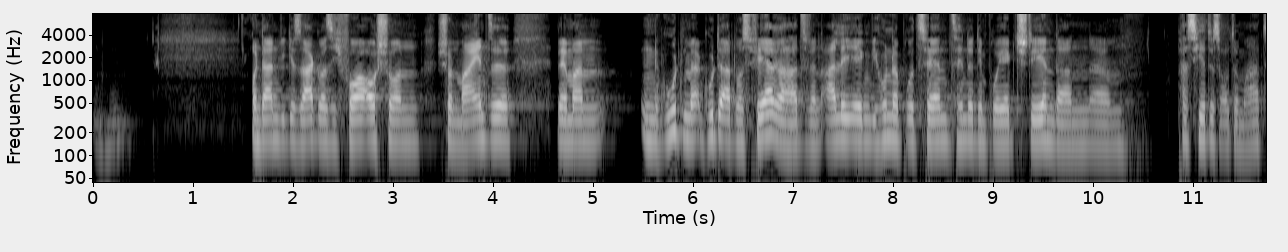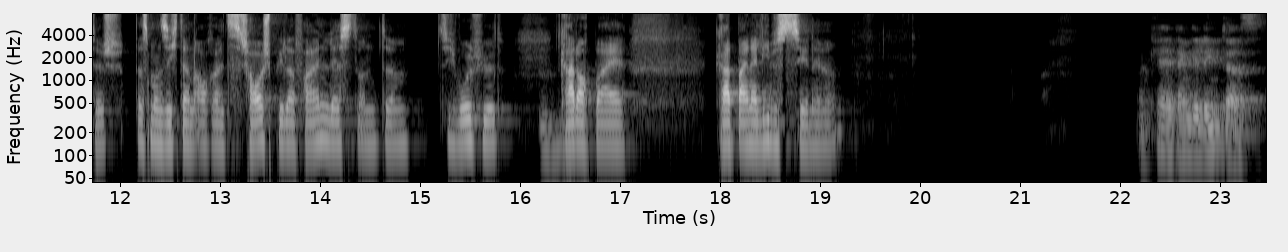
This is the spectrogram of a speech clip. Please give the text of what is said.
Mhm. Und dann, wie gesagt, was ich vorher auch schon, schon meinte, wenn man eine gute, gute Atmosphäre hat, wenn alle irgendwie 100 Prozent hinter dem Projekt stehen, dann ähm, passiert es automatisch, dass man sich dann auch als Schauspieler fallen lässt und ähm, sich wohlfühlt. Mhm. Gerade auch bei, gerade bei einer Liebesszene. Ja. Okay, dann gelingt das.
